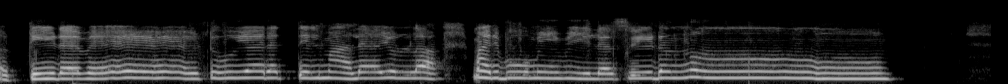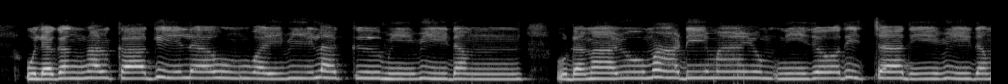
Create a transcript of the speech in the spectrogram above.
ഒട്ടിടവേട്ടുയരത്തിൽ മലയുള്ള മരുഭൂമി വിലസിടുന്നു. ഉലകങ്ങൾക്കകിലവും വൈവിളക്ക് മീവിടം. ഉടമയും അടിമയും നിരോധിച്ച ദീവിടം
